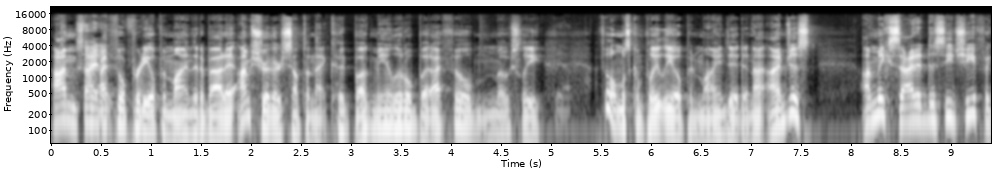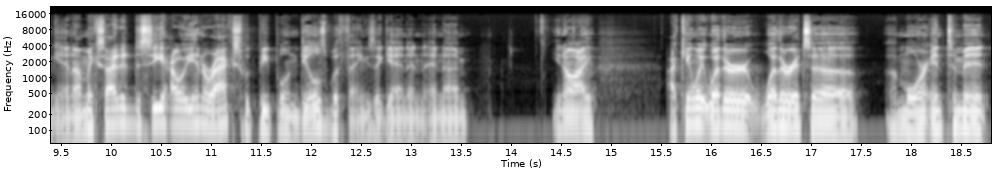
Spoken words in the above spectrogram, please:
I'm Excited. I feel pretty open minded about it. I'm sure there's something that could bug me a little, but I feel mostly, I feel almost completely open minded, and I, I'm just. I'm excited to see Chief again. I'm excited to see how he interacts with people and deals with things again. And, and I'm, you know, I I can't wait whether whether it's a a more intimate,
